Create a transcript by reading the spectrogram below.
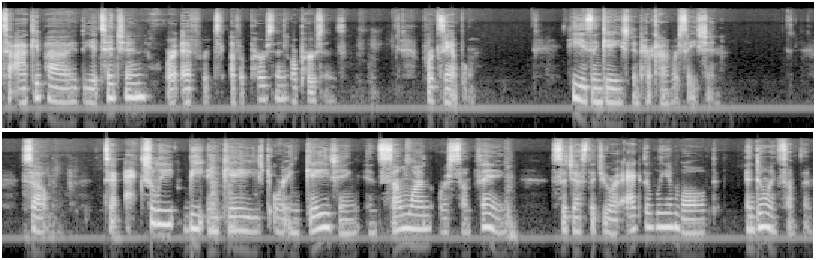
to occupy the attention or efforts of a person or persons. For example, he is engaged in her conversation. So, to actually be engaged or engaging in someone or something suggests that you are actively involved in doing something.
